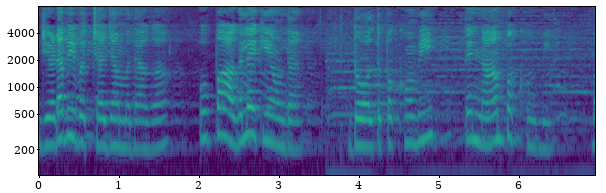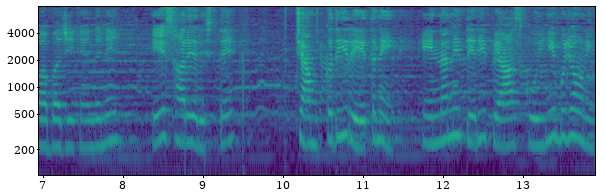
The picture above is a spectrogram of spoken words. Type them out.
ਜਿਹੜਾ ਵੀ ਬੱਚਾ ਜੰਮਦਾਗਾ, ਉਹ ਭਾਗ ਲੈ ਕੇ ਆਉਂਦਾ ਦੌਲਤ ਪੱਖੋਂ ਵੀ ਤੇ ਨਾਮ ਪੱਖੋਂ ਵੀ। ਬਾਬਾ ਜੀ ਕਹਿੰਦੇ ਨੇ, ਇਹ ਸਾਰੇ ਰਿਸ਼ਤੇ ਚਮਕਦੀ ਰੇਤ ਨੇ। ਇਹਨਾਂ ਨੇ ਤੇਰੀ ਪਿਆਸ ਕੋਈ ਨਹੀਂ ਬੁਝਾਉਣੀ।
